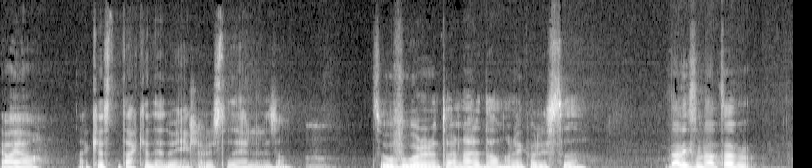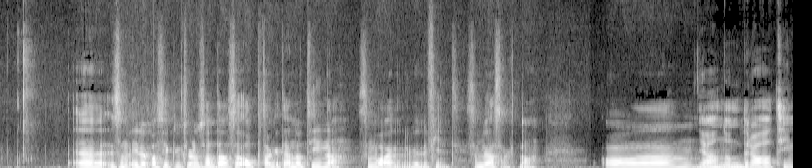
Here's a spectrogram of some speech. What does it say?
ja. ja. Det, er ikke, det er ikke det du egentlig har lyst til å dele, liksom. Så hvorfor går du rundt og er nerd da, når du ikke har lyst til det? Det er liksom det at eh, liksom, I løpet av sykkelturen og sånt, da, så oppdaget jeg noen ting da, som var veldig fint. Som vi har sagt nå. Og Ja, noen bra ting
